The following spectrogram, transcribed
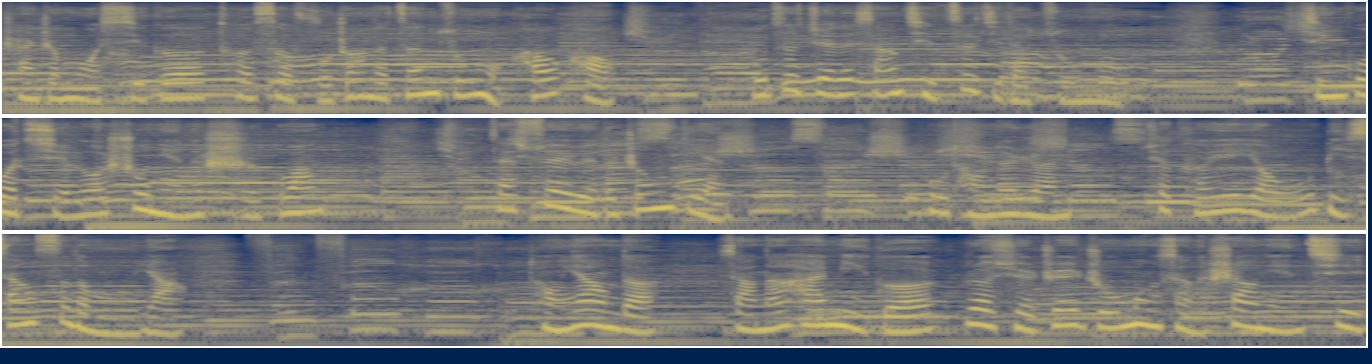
穿着墨西哥特色服装的曾祖母 Coco，不自觉地想起自己的祖母。经过起落数年的时光。在岁月的终点，不同的人却可以有无比相似的模样。同样的，小男孩米格热血追逐梦想的少年气，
